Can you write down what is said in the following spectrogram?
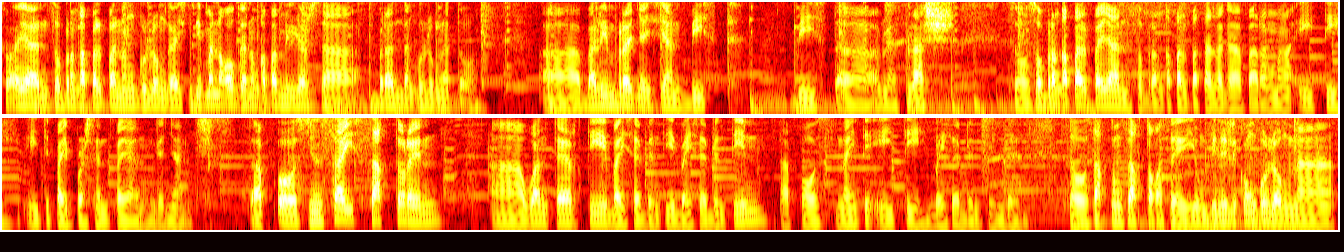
So ayan, sobrang kapal pa ng gulong guys. Hindi man ako ganun kapamilyar sa brand ng gulong na to. Ah, bali yung brand niya is yan, Beast. Beast, ah, ano yan, Flash. So sobrang kapal pa yan, sobrang kapal pa talaga. Parang mga 80, 85% pa yan, ganyan. Tapos yung size, sakto rin. ah, 130 by 70 by 17. Tapos 90-80 by 17 din. So, saktong-sakto kasi yung binili kong gulong na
